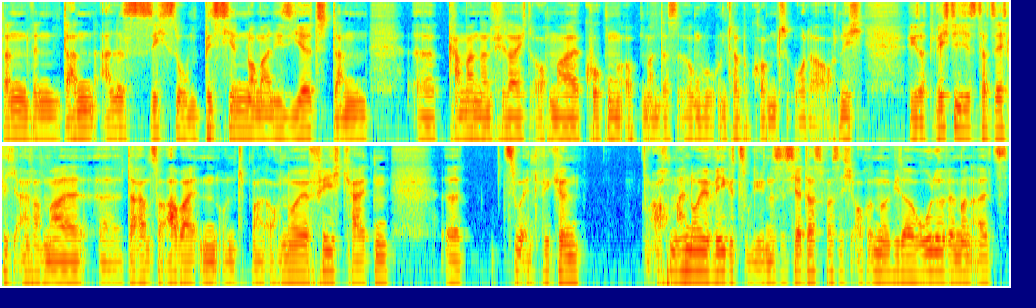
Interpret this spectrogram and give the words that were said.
Dann, wenn dann alles sich so ein bisschen normalisiert, dann äh, kann man dann vielleicht auch mal gucken, ob man das irgendwo unterbekommt oder auch nicht. Wie gesagt, wichtig ist tatsächlich einfach mal äh, daran zu arbeiten und mal auch neue Fähigkeiten äh, zu entwickeln, auch mal neue Wege zu gehen. Das ist ja das, was ich auch immer wiederhole, wenn man als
